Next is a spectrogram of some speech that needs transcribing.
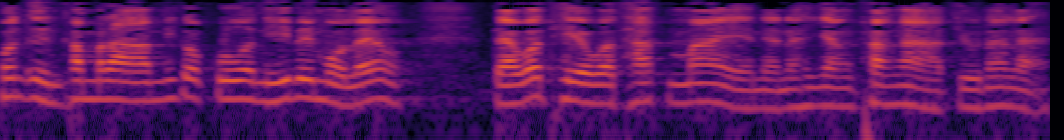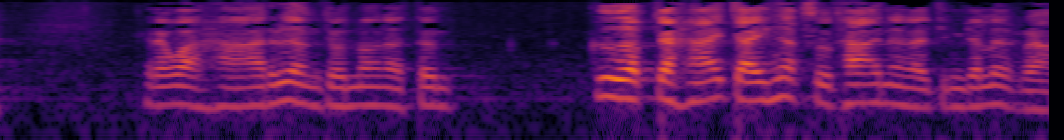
คนอื่นคำรามนี่ก็กลัวหนีไปหมดแล้ว แต่ว่าเทวทัตไม่เนี่ยนะยังพังอาจอยู่นั่นแหละเรียกว่าหาเรื่องจนนั่นจนเกือบจะหายใจเฮือกสุดท้ายนั่นแหละจึงจะเลิกรา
